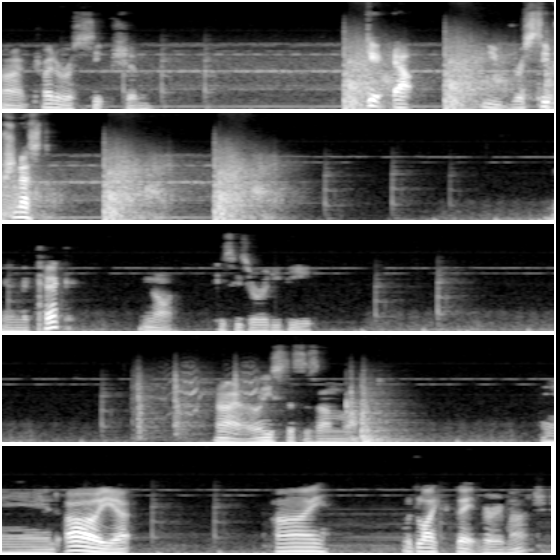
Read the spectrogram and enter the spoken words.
Alright, try the reception. Get out, you receptionist! And the kick? No, because he's already dead. Alright, at least this is unlocked. And, oh yeah. I would like that very much.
